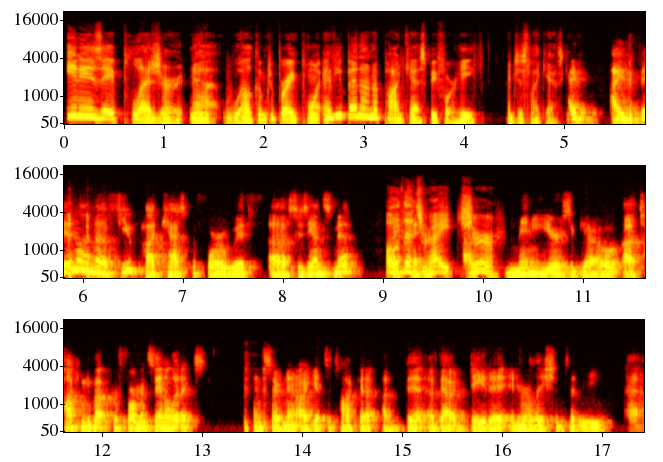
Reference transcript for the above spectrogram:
It is a pleasure. Now, welcome to Breakpoint. Have you been on a podcast before, Heath? I just like asking. I've, I've been on a few podcasts before with uh, Suzanne Smith. Oh, I that's think, right. Uh, sure. Uh, many years ago, uh, talking about performance analytics. and so now I get to talk a, a, bit about data in relation to the uh,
